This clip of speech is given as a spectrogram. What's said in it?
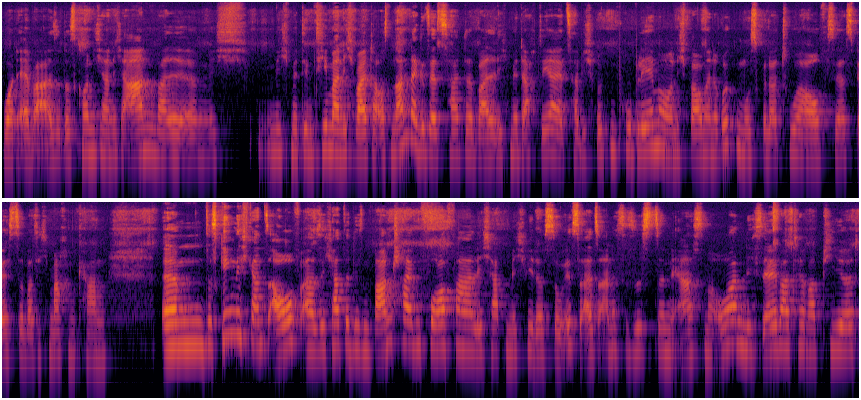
whatever. Also das konnte ich ja nicht ahnen, weil ähm, ich mich mit dem Thema nicht weiter auseinandergesetzt hatte, weil ich mir dachte, ja, jetzt habe ich Rückenprobleme und ich baue meine Rückenmuskulatur auf. Das ist ja das Beste, was ich machen kann. Ähm, das ging nicht ganz auf. Also ich hatte diesen Bandscheibenvorfall. Ich habe mich, wie das so ist, als Anästhesistin erstmal ordentlich selber therapiert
